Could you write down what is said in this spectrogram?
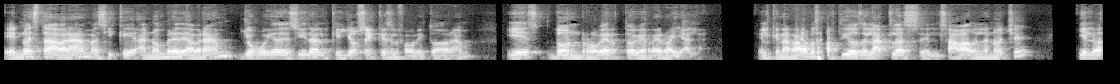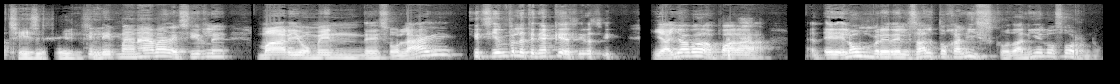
eh, no está Abraham, así que a nombre de Abraham, yo voy a decir al que yo sé que es el favorito de Abraham, y es don Roberto Guerrero Ayala, el que narraba los partidos del Atlas el sábado en la noche, y el vato Sí, sí, sí. que le mamaba decirle Mario Méndez Olague, que siempre le tenía que decir así. Y allá va para el hombre del Salto Jalisco, Daniel Osorno.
